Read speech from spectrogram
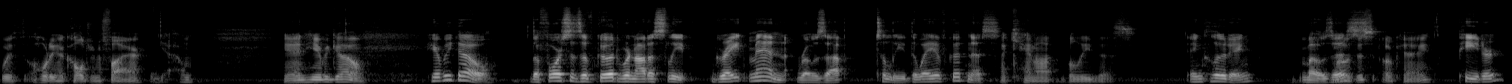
With holding a cauldron of fire. Yeah. And here we go. Here we go. The forces of good were not asleep. Great men rose up to lead the way of goodness, I cannot believe this. including Moses, Moses, okay. Peter,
